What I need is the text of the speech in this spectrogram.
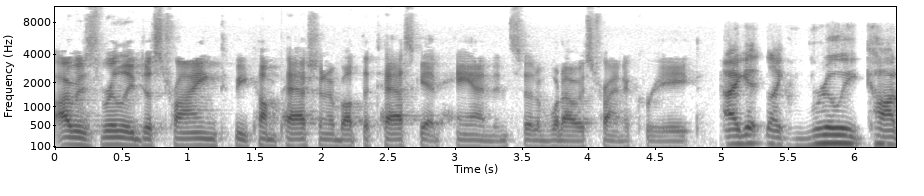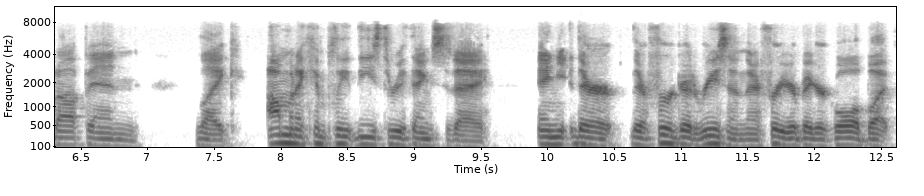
I was really just trying to become passionate about the task at hand instead of what I was trying to create. I get like really caught up in like I'm going to complete these three things today and they're they're for a good reason. They're for your bigger goal, but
